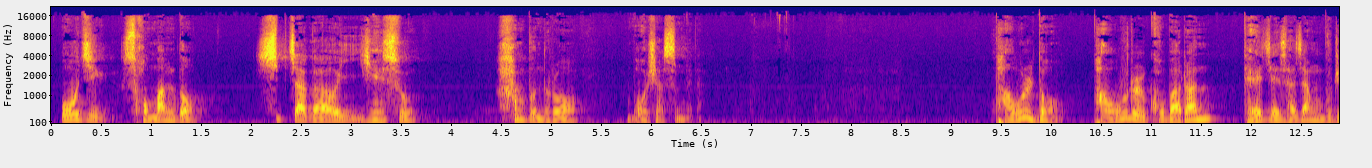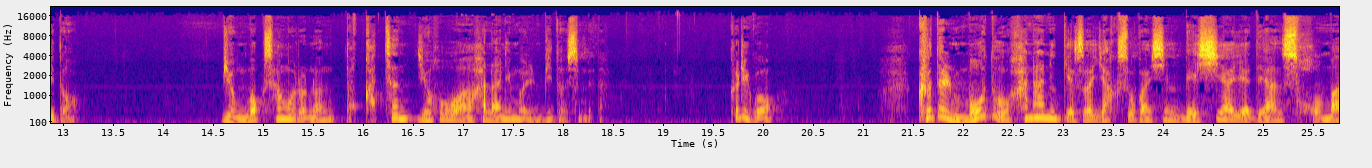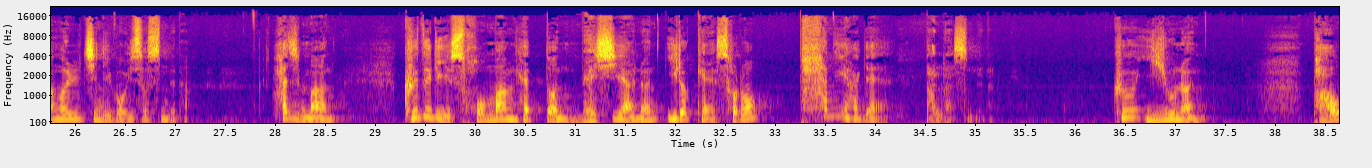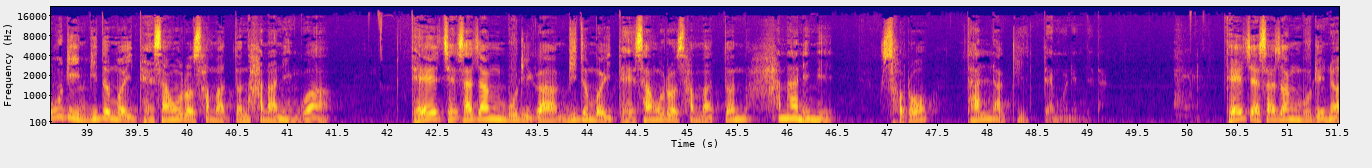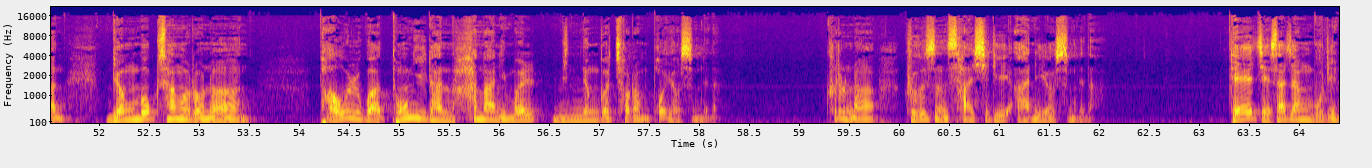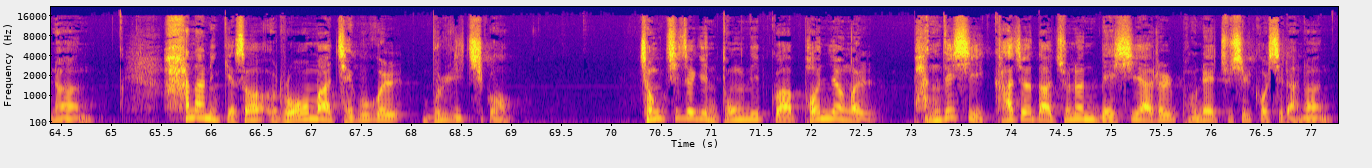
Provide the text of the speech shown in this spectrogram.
오직 소망도 십자가의 예수 한 분으로 모셨습니다. 바울도 바울을 고발한 대제사장 무리도 명목상으로는 똑같은 여호와 하나님을 믿었습니다. 그리고 그들 모두 하나님께서 약속하신 메시아에 대한 소망을 지니고 있었습니다. 하지만 그들이 소망했던 메시아는 이렇게 서로 판이하게 달랐습니다. 그 이유는 바울이 믿음의 대상으로 삼았던 하나님과 대제사장 무리가 믿음의 대상으로 삼았던 하나님이 서로 달랐기 때문입니다. 대제사장 무리는 명목상으로는 바울과 동일한 하나님을 믿는 것처럼 보였습니다. 그러나 그것은 사실이 아니었습니다. 대제사장 무리는 하나님께서 로마 제국을 물리치고 정치적인 독립과 번영을 반드시 가져다 주는 메시아를 보내주실 것이라는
